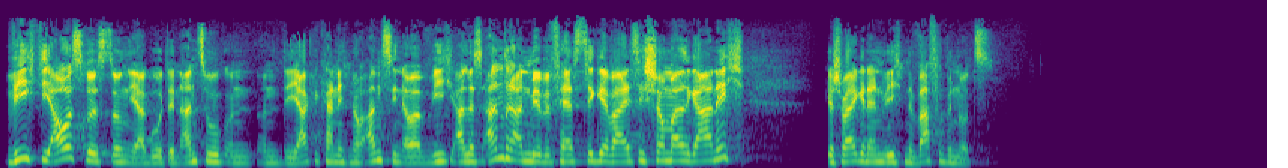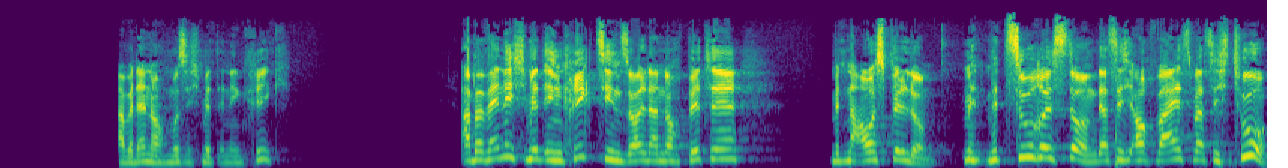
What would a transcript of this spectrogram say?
wie ich die Ausrüstung, ja gut, den Anzug und, und die Jacke kann ich noch anziehen, aber wie ich alles andere an mir befestige, weiß ich schon mal gar nicht, geschweige denn, wie ich eine Waffe benutze. Aber dennoch muss ich mit in den Krieg. Aber wenn ich mit in den Krieg ziehen soll, dann doch bitte mit einer Ausbildung, mit, mit Zurüstung, dass ich auch weiß, was ich tue.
